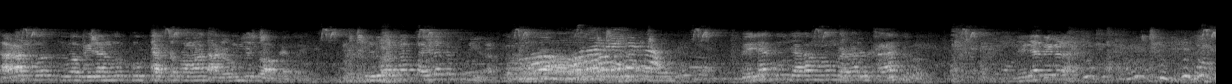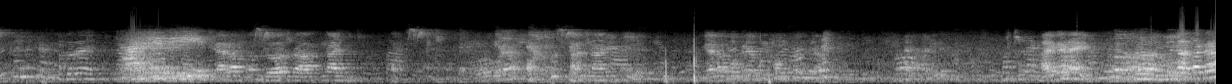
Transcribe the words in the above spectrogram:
झाडांवर किंवा वेलांवर खूप जास्त प्रमाणात आढळून येतो आपल्याकडे. हिरवा साप पाहिला का तुम्ही? वेल्या तू ज्याला म्हणून काय ठेवलं? वेगळा? याला पण जर राहत नाही. बरोबर आहे? आणि. याला पण शकते आहे का नाही? तुम्ही जाता का?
